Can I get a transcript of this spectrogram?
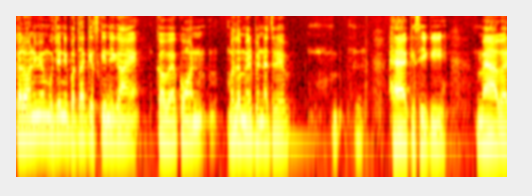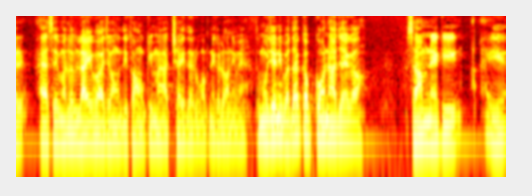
कॉलोनी में मुझे नहीं पता किसकी निगाहें कब है, कौन मतलब मेरे पे नज़रें है किसी की। मैं अगर ऐसे मतलब लाइव आ जाऊँ, दिखाऊँ कि मैं अच्छा इधर हूँ अपनी कॉलोनी में तो मुझे नहीं पता कब कौन आ जाएगा सामने की, ये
